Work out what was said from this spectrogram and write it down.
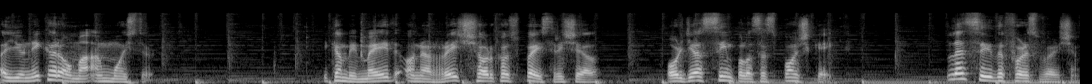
a unique aroma and moisture. It can be made on a rich shortcrust pastry shell or just simple as a sponge cake. Let's see the first version.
